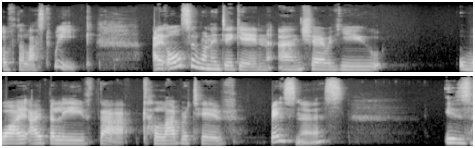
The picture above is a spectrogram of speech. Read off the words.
over the last week. I also want to dig in and share with you why I believe that collaborative business is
